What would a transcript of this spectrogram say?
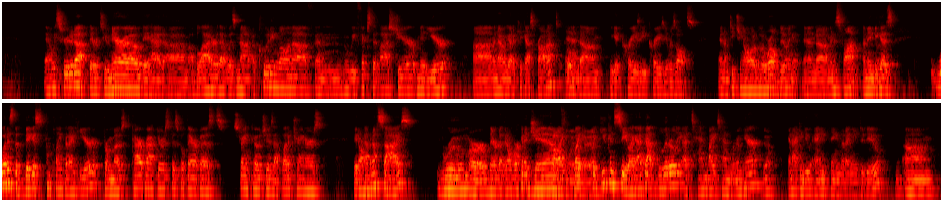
and we screwed it up. They were too narrow. They had um, a bladder that was not occluding well enough, and we fixed it last year, mid year, um, and now we got a kick-ass product, Cool. and um, we get crazy, crazy results. And I'm teaching all over the world doing it, and um, and it's fun. I mean, because what is the biggest complaint that I hear from most chiropractors, physical therapists, strength coaches, athletic trainers? They don't have enough size, room, or they're they don't work in a gym. Constantly like like yeah. but you can see like I've got literally a ten by ten room here, Yeah. and I can do anything that I need to do, um,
